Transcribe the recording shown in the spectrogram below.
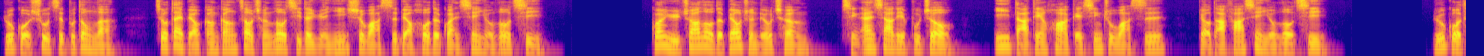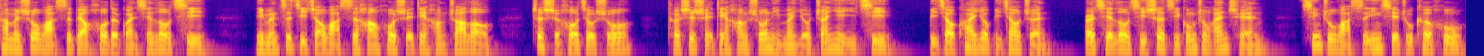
如果数字不动了，就代表刚刚造成漏气的原因是瓦斯表后的管线有漏气。关于抓漏的标准流程，请按下列步骤。一打电话给新竹瓦斯，表达发现有漏气。如果他们说瓦斯表后的管线漏气，你们自己找瓦斯行或水电行抓漏。这时候就说，可是水电行说你们有专业仪器，比较快又比较准，而且漏气涉及公众安全。新竹瓦斯应协助客户，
